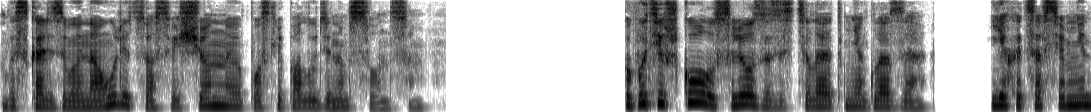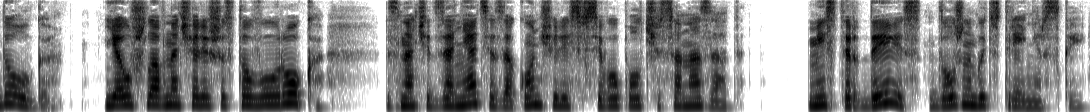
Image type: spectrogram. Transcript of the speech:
выскальзываю на улицу, освещенную послеполуденным солнцем. По пути в школу слезы застилают мне глаза. Ехать совсем недолго. Я ушла в начале шестого урока, значит, занятия закончились всего полчаса назад. Мистер Дэвис должен быть в тренерской.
